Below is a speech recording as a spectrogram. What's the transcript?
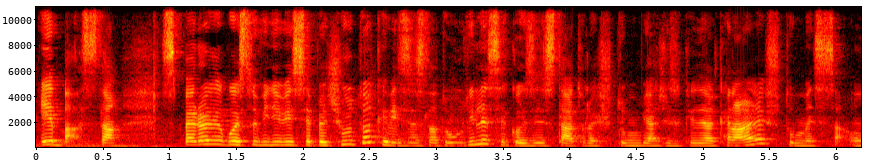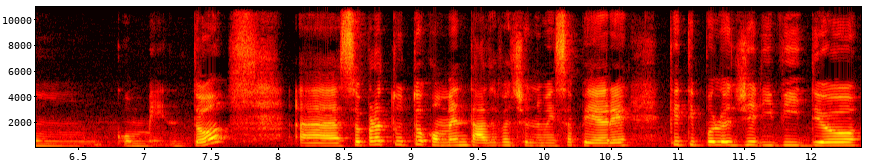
e basta. Spero che questo video vi sia piaciuto che vi sia stato utile. Se così è stato lasciate un mi piace iscrivetevi al canale lasciate un, un commento. Eh, soprattutto commentate facendomi sapere che tipologie di video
